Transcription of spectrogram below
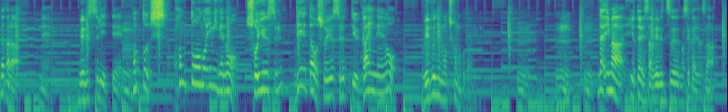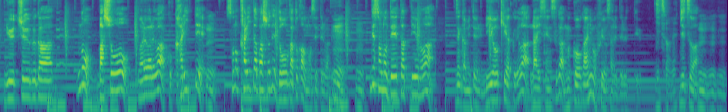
だからね Web3 ってうん本当し本当の意味での所有するデータを所有するっていう概念を Web に持ち込むことができるうん。うん。うん。だ今言ったようにさ Web2 の世界ではさ YouTube 側の場所を我々はこう借りて、うん。その借りた場所で動画とかを載せてるわけ、うん。うん。でそのデータっていうのは前回も言ったように利用規約ではライセンスが向こう側にも付与されてるっていう実はね。実は、うんうん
